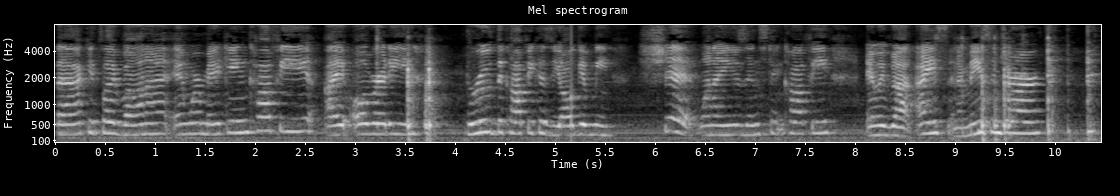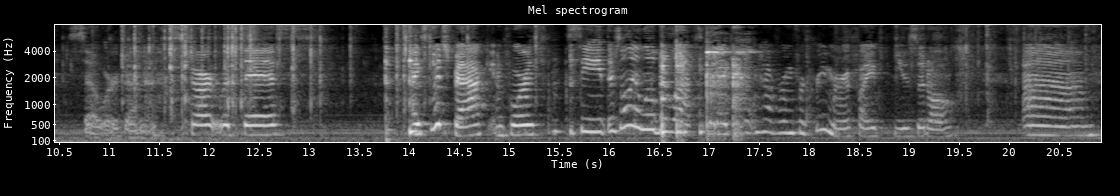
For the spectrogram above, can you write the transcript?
back. It's ivana and we're making coffee. I already brewed the coffee because y'all give me shit when i use instant coffee. And we've got ice in a mason jar. So we're gonna start with this. I switch back and forth. See there's only a little bit left but i don't have room for creamer if i use it all. Um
